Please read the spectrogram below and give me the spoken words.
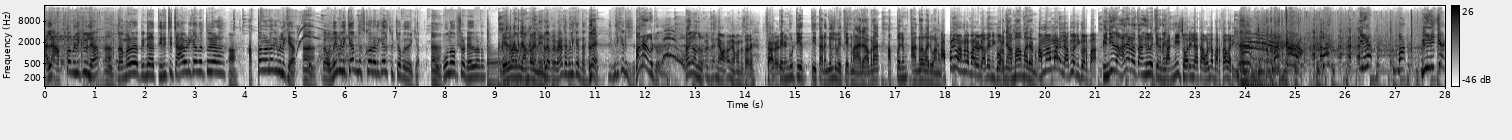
അല്ല അപ്പ വിളിക്കൂല. നമ്മൾ പിന്നെ തിരിച്ച് ചായ പിടിക്കാൻ നിർത്തൂലടാ. അപ്പ വേണമെങ്കിൽ വിളിക്കാം. ഒന്നേ വിളിക്കാം മിസ് കോൾ അടിക്കാൻ സ്വിച്ച് ഓഫ് ചെയ്ത് വെക്കാം. മൂന്ന് ഓപ്ഷൻ ഉണ്ട്. ഏത് വേണം? ഏത് വേണം ഞാൻ പറയണേ അല്ല വേണ്ട വിളിക്കണ്ട. അല്ലേ? വിളിക്കണ്ടല്ലേ പെൺകുട്ടിയെ ഈ തടങ്കലിൽ വെച്ചേക്കണ ആരാ? അവിടെ അപ്പനും ആങ്ങളമാരുമാണോ അപ്പനും ആങ്ങളമാരല്ലോ അത് എനിക്ക് ഉറപ്പാ. അമ്മാമാരാണോ അമ്മാമാരല്ല അതും എനിക്ക് ഉറപ്പാ. പിന്നെ ഇത് ആരാണോ താങ്കൾ വെച്ചേക്കണേ? കണ്ണീ ചോരില്ലാത്ത അവളുടെ ഭർത്താവായിരിക്കും. ഇടിക്കാൻ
